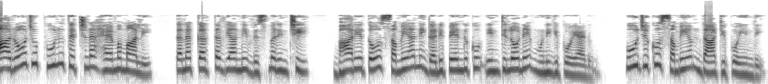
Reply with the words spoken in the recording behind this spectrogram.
ఆ రోజు పూలు తెచ్చిన హేమమాలి తన కర్తవ్యాన్ని విస్మరించి భార్యతో సమయాన్ని గడిపేందుకు ఇంటిలోనే మునిగిపోయాడు. పూజకు సమయం దాటిపోయింది.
